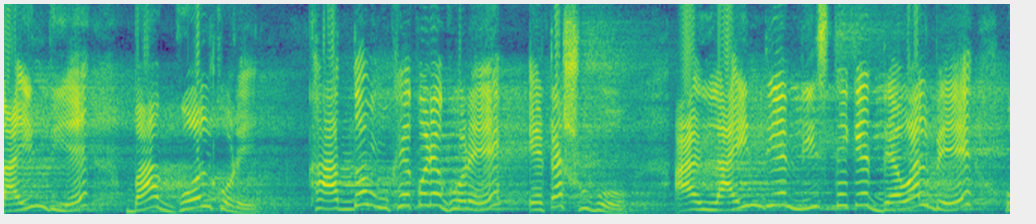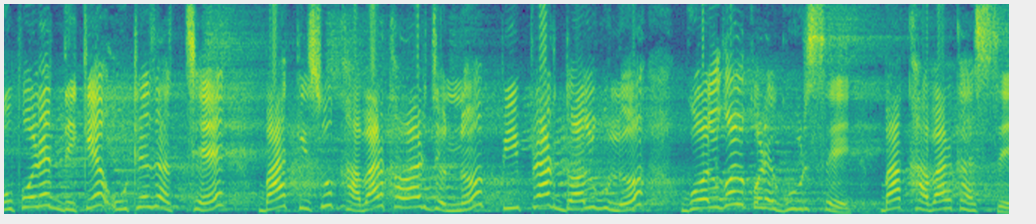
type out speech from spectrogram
লাইন দিয়ে বা গোল করে, খাদ্য মুখে করে ঘোরে, এটা শুভ। আর লাইন দিয়ে নিচ থেকে দেওয়াল বেয়ে উপরের দিকে উঠে যাচ্ছে বা কিছু খাবার খাওয়ার জন্য পিঁপড়ার দলগুলো গোল গোল করে ঘুরছে বা খাবার খাচ্ছে।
